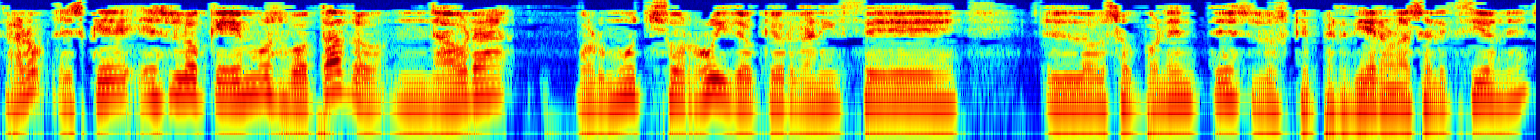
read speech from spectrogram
claro, es que es lo que hemos votado. Ahora, por mucho ruido que organice los oponentes, los que perdieron las elecciones,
